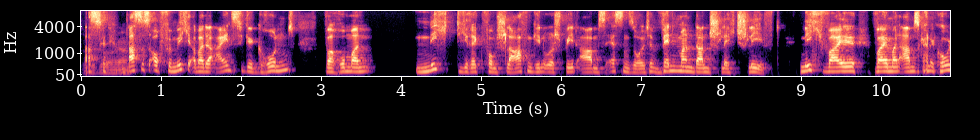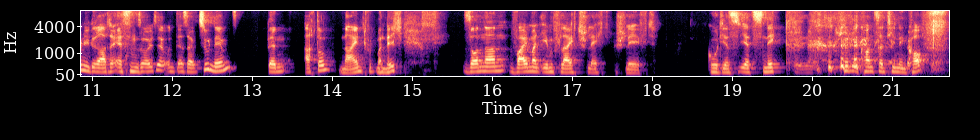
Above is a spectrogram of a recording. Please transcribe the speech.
Das, So, ja. das ist auch für mich aber der einzige Grund, warum man nicht direkt vom Schlafen gehen oder spät abends essen sollte, wenn man dann schlecht schläft. Nicht, weil, weil man abends keine Kohlenhydrate essen sollte und deshalb zunimmt, denn Achtung, nein, tut man nicht, sondern weil man eben vielleicht schlecht schläft. Gut, jetzt, jetzt nickt, äh, schüttelt Konstantin den Kopf.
